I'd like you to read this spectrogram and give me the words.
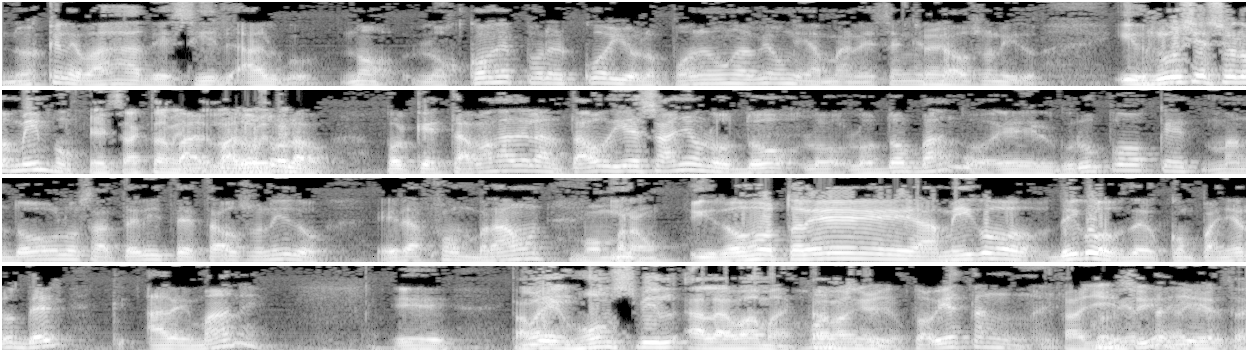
no es que le vas a decir algo, no, los coges por el cuello, los pones en un avión y amanecen en Estados Unidos. Y Rusia hace lo mismo. Exactamente. Para, el otro lado, porque estaban adelantados 10 años los dos, los, dos bandos. El grupo que mandó los satélites de Estados Unidos era Von Braun, y, dos o tres amigos, digo, de, compañeros de él, alemanes. Eh, Estaban en Huntsville, Alabama. Estaban ellos. Todavía están allí. sí, está,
